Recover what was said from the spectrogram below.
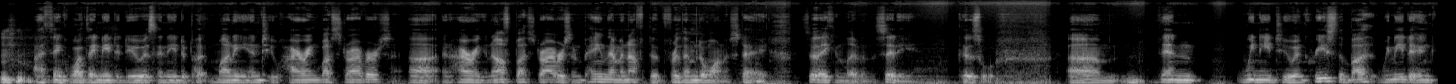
Mm-hmm. I think what they need to do is they need to put money into hiring bus drivers uh, and hiring enough bus drivers and paying them enough to, for them to want to stay so they can live in the city. Because um, then we need to increase the bus, we need to in-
